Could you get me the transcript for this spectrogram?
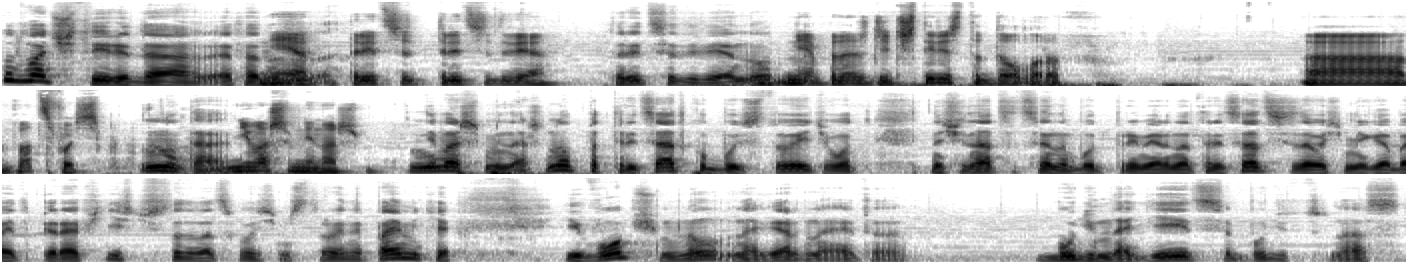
Ну, 24, да. Это Нет, 30, 32. 32, ну... Не, подожди, 400 долларов. 28. А, ну да. Не вашим, не нашим. Не вашим, не нашим. Ну, по тридцатку будет стоить, вот, начинаться цены будут примерно 30, за 8 мегабайт оперативки, 128 встроенной памяти. И, в общем, ну, наверное, это, будем надеяться, будет у нас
